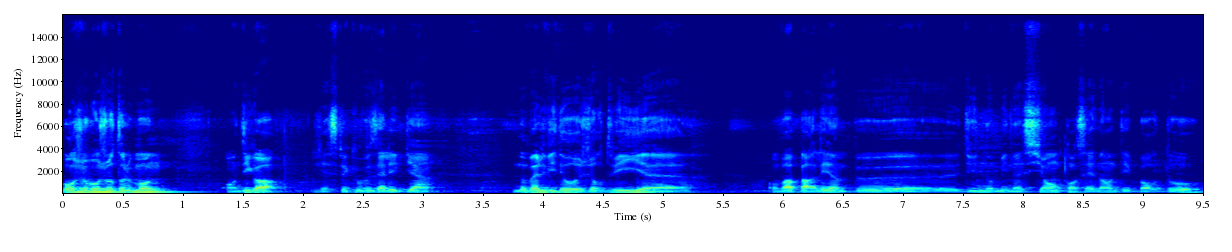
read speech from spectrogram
Bonjour, bonjour tout le monde. On dit quoi? J'espère que vous allez bien. Nouvelle vidéo aujourd'hui. euh, on va parler un peu euh, d'une nomination concernant des Bordeaux.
